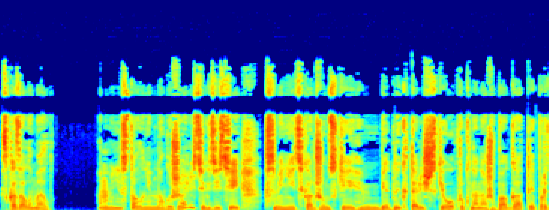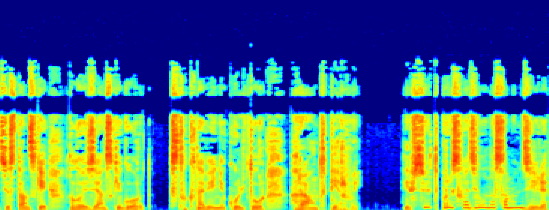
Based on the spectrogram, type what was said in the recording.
сказала Мэл. Мне стало немного жаль этих детей. Сменить каджунский бедный католический округ на наш богатый протестантский луизианский город. Столкновение культур. Раунд первый. И все это происходило на самом деле.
